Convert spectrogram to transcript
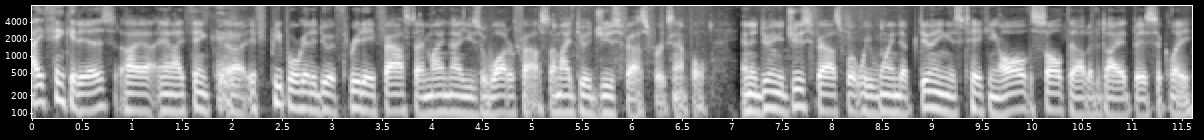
I think it is, uh, and I think uh, if people were going to do a three-day fast, I might not use a water fast. I might do a juice fast, for example. And in doing a juice fast, what we wind up doing is taking all the salt out of the diet, basically,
